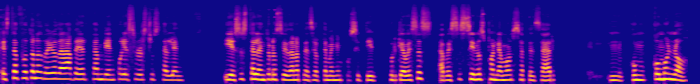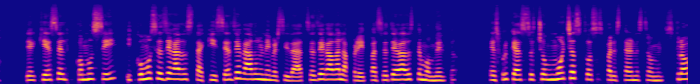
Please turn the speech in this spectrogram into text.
Esta foto nos va a ayudar a ver también cuáles son nuestros talentos y esos talentos nos ayudan a pensar también en positivo, porque a veces, a veces sí nos ponemos a pensar, eh, ¿cómo, no? Y aquí es el cómo sí y cómo se has llegado hasta aquí. Si has llegado a la universidad, si has llegado a la prepa, si has llegado a este momento, es porque has hecho muchas cosas para estar en este momento. Creo,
